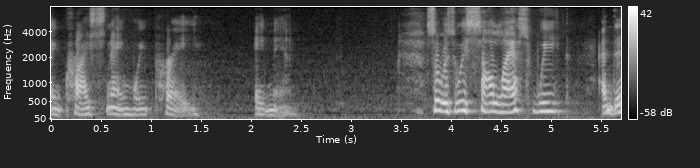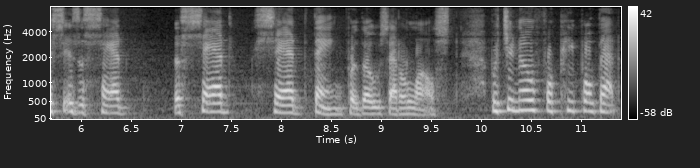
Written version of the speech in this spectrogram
In Christ's name we pray. Amen. So, as we saw last week, and this is a sad, a sad, sad thing for those that are lost. But you know, for people that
